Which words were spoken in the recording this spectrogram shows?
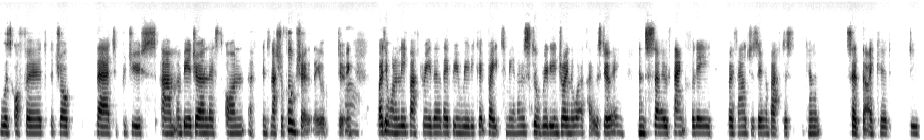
was offered a job there to produce um, and be a journalist on an international film show that they were doing. Wow. But I didn't want to leave after either. They'd been really good, great to me, and I was still really enjoying the work I was doing. And so, thankfully, both Al Jazeera and BAFTA kind of said that I could do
